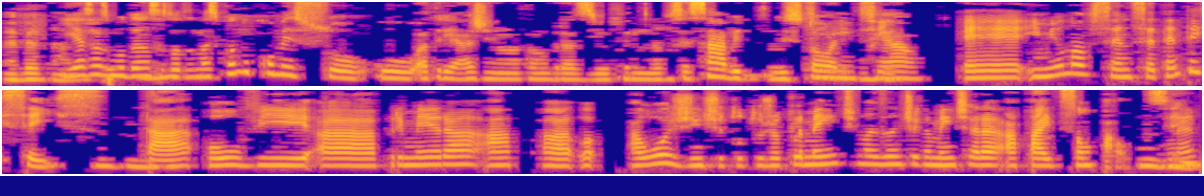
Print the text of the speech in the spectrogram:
É verdade. E essas mudanças todas, mas quando começou o- a triagem neonatal no Brasil, Fernanda? Você sabe do histórico Sim, sim. real? É, em 1976, Uhum. tá? Houve a primeira, a, a- a hoje Instituto João Clemente, mas antigamente era a PAI de São Paulo, Sim. né?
